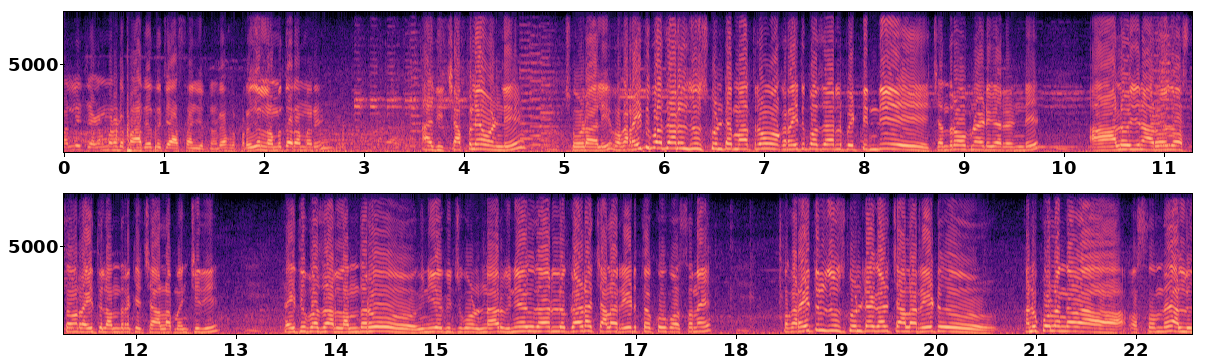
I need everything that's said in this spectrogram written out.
మళ్ళీ జగన్మోహన్ రెడ్డి బాధ్యత చేస్తా అని చెప్తున్నాడు అసలు ప్రజలు నమ్ముతారా మరి? అది చెప్పలేమండి. చూడాలి. ఒక రైతు బజార్లు చూసుకుంటే మాత్రం ఒక రైతు బజార్లు పెట్టింది చంద్రబాబు నాయుడు గారు అండి ఆ ఆలోచన ఆ రోజు వస్తాం. రైతులందరికీ చాలా మంచిది. రైతు బజార్లు అందరూ వినియోగించుకుంటున్నారు. వినియోగదారులకు కూడా చాలా రేటు తక్కువకి వస్తున్నాయి. ఒక రైతులు చూసుకుంటే కూడా చాలా రేటు అనుకూలంగా వస్తుంది. వాళ్ళు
